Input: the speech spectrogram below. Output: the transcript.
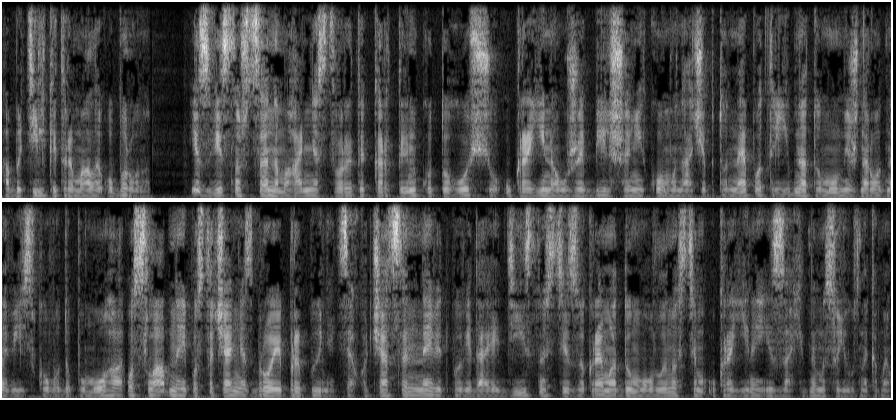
аби тільки тримали оборону. І звісно ж, це намагання створити картинку того, що Україна уже більше нікому, начебто, не потрібна, тому міжнародна військова допомога ослабне і постачання зброї припиняться. Хоча це не відповідає дійсності, зокрема домовленостям України із західними союзниками.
